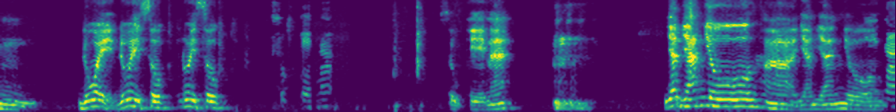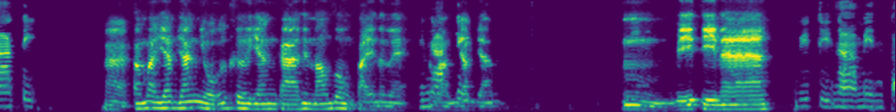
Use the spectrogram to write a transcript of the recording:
อืม ด้วยด้วยสุขด้วยสุข สุเกนะสุขีนะ ยับยั้งอยู่อ่ายับยั้งอยู่วินาติ อ่าคำว่ายับยั้งอยู่ก็คือยังการที่น้องล่วงไปนั่นแหละวินาทีคำว่ายับยั้งอืมวิตีนะวิตินาเมนโต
